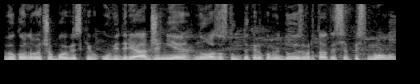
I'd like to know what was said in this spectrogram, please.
виконувач обов'язків у відрядженні. Ну а заступник рекомендує звертатися письмово.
